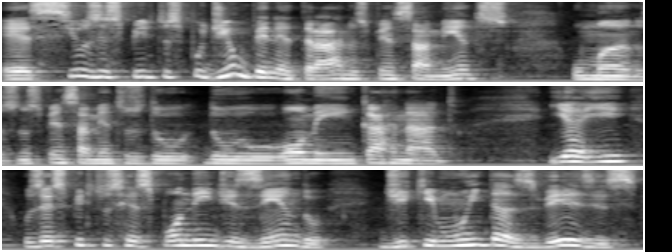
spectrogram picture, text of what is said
é, se os espíritos podiam penetrar nos pensamentos humanos, nos pensamentos do, do homem encarnado. E aí os espíritos respondem dizendo de que muitas vezes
